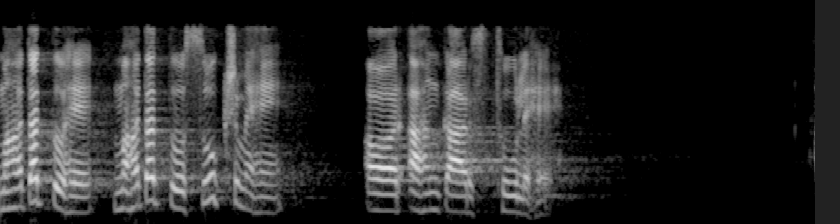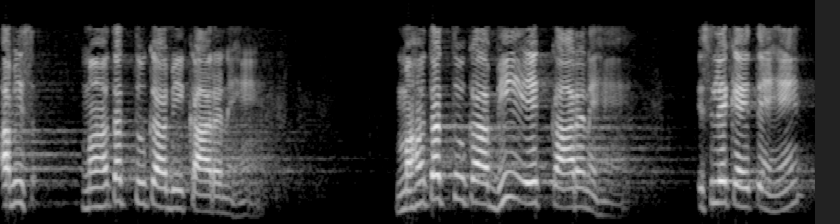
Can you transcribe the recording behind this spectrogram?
महतत्व है, महतत्व सूक्ष्म है और अहंकार स्थूल है। अब इस महतत्व का भी कारण है। महतत्व का भी एक कारण है। इसलिए कहते हैं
